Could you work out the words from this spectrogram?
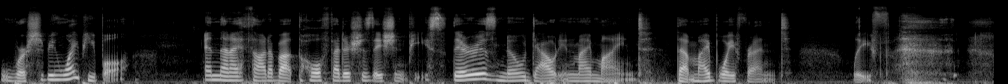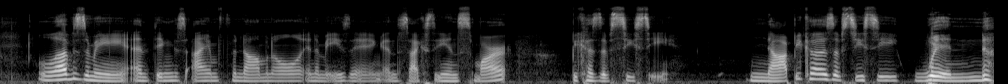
worshiping white people. And then I thought about the whole fetishization piece. There is no doubt in my mind that my boyfriend, Leaf, loves me and thinks I am phenomenal and amazing and sexy and smart because of Cece. Not because of Cece Win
